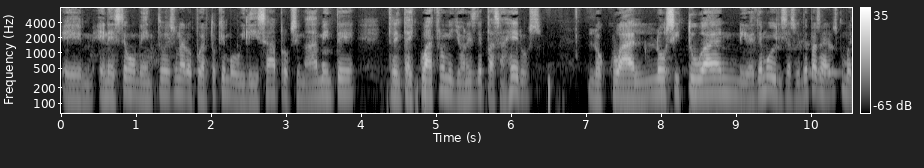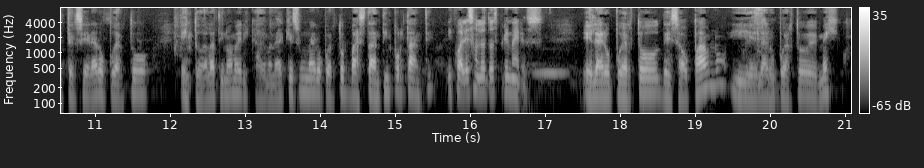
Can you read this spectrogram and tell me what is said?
Em, en este momento es un aeropuerto que moviliza aproximadamente 34 millones de pasajeros, lo cual lo sitúa en nivel de movilización de pasajeros como el tercer aeropuerto en toda Latinoamérica, de manera que es un aeropuerto bastante importante. ¿Y cuáles son los dos primeros? El aeropuerto de Sao Paulo y el aeropuerto de México.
